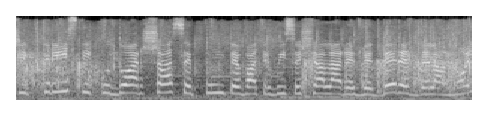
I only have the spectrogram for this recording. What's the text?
Și Cristi, cu doar 6 puncte, va trebui să-și ia la revedere de la noi.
